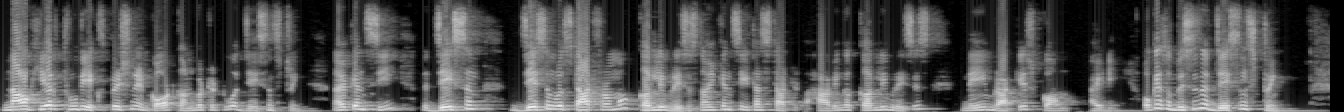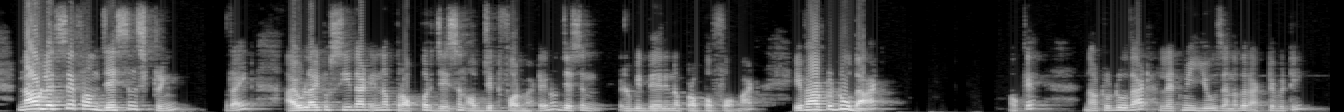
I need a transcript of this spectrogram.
Now here through the expression it got converted to a json string. Now you can see the json json will start from a curly braces. Now you can see it has started having a curly braces name rakesh com id okay so this is a json string. Now let's say from json string right? I would like to see that in a proper json object format you know json it will be there in a proper format. If i have to do that okay now to do that let me use another activity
